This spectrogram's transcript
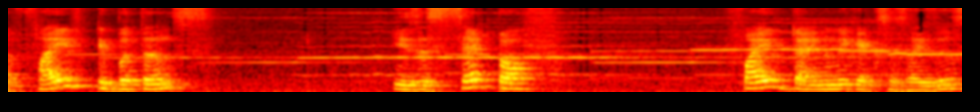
The five Tibetans is a set of five dynamic exercises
